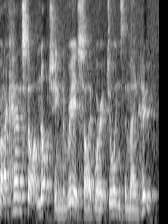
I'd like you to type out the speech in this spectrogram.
but I can start notching the rear side where it joins the main hoop.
